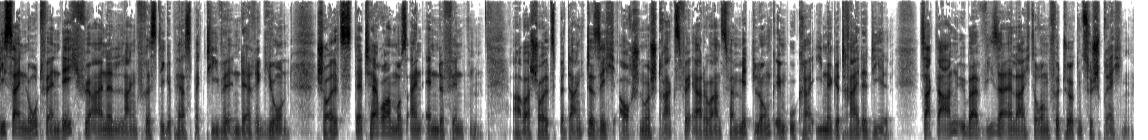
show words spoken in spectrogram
Dies sei notwendig für eine langfristige Perspektive in der Region. Scholz, der Terror muss ein Ende finden. Aber Scholz bedankte sich auch schnurstracks für Erdogans Vermittlung im Ukraine-Getreidedeal. Sagte an, über Visaerleichterung für Türken zu sprechen.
